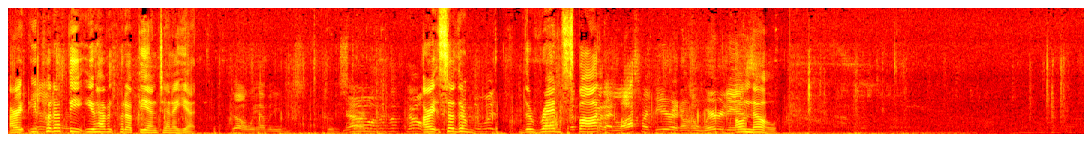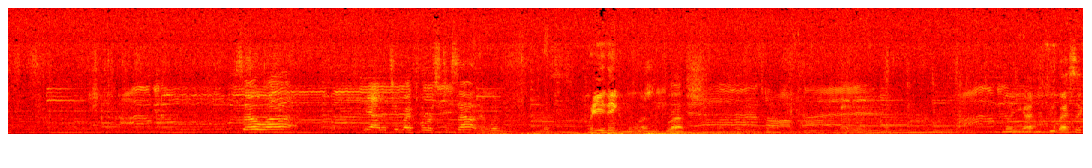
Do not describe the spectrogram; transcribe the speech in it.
All right, you put up the you haven't put up the antenna yet. No, we haven't even really started. No, let's go. All right, so the the red Cut spot. wood. I lost my beer. I don't know where it is. Oh no. Two by four sticks out and it wouldn't. What do you think? Flush. No, you got your two by six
